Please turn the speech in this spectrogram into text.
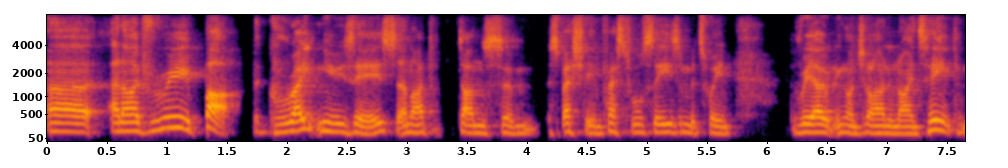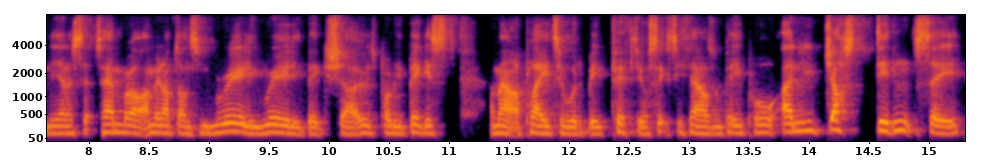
Uh, and I've really, but the great news is, and I've done some, especially in festival season between reopening on July the 19th and the end of September. I mean, I've done some really, really big shows. Probably biggest amount of play to would be 50 or 60,000 people. And you just didn't see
